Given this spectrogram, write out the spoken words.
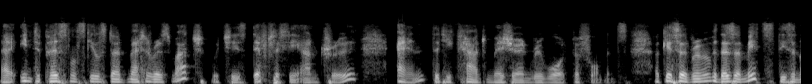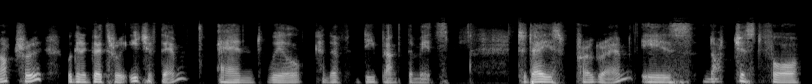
Uh, interpersonal skills don't matter as much, which is definitely untrue, and that you can't measure and reward performance. Okay, so remember, those are myths. These are not true. We're going to go through each of them and we'll kind of debunk the myths. Today's program is not just for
